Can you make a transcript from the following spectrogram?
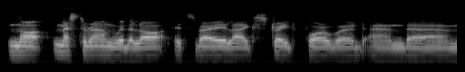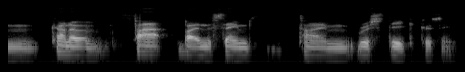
not messed around with a lot. It's very like straightforward and um, kind of fat, but in the same time rustique cuisine.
